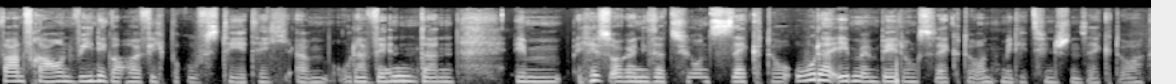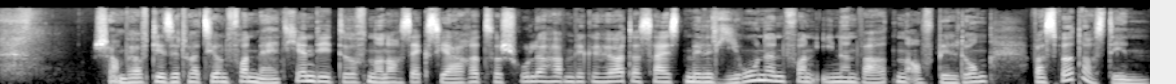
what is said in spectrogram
waren Frauen weniger häufig berufstätig ähm, oder wenn, dann im Hilfsorganisationssektor oder eben im Bildungssektor und medizinischen Sektor. Schauen wir auf die Situation von Mädchen. Die dürfen nur noch sechs Jahre zur Schule, haben wir gehört. Das heißt, Millionen von ihnen warten auf Bildung. Was wird aus denen?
